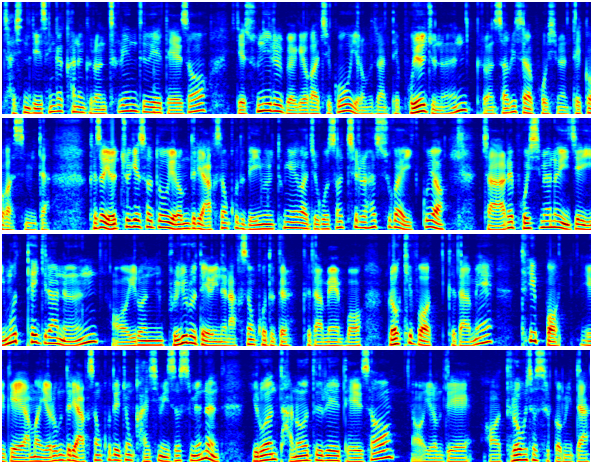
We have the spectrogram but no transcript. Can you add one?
자신들이 생각하는 그런 트렌드에 대해서 이제 순위를 매겨가지고 여러분들한테 보여주는 그런 서비스라 보시면 될것 같습니다. 그래서 이쪽에서도 여러분들이 악성 코드 name을 통해 가지고 서치를 할 수가 있고요. 자 아래 보시면은 이제 Emotet이라는 어, 이런 분류로 되어 있는 악성 코드들 그 다음에 뭐 LokiBot 그 다음에 TrickBot 이게 아마 여러분들이 악성 코드에 좀 관심이 있었으면은 이러한 단어들에 대해서 어, 여러분들이 어, 들어보셨을 겁니다.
